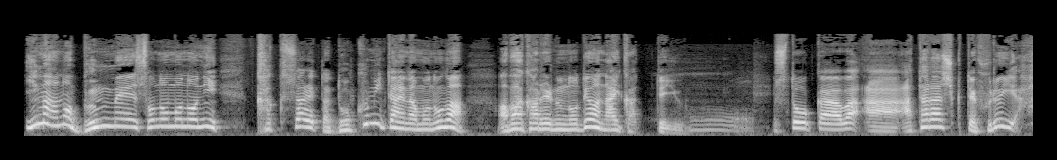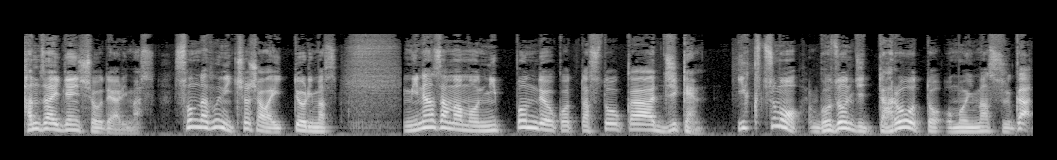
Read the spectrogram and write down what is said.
今の文明そのものに隠された毒みたいなものが暴かれるのではないかっていう。ストーカーはあ新しくて古い犯罪現象であります。そんな風に著者は言っております。皆様も日本で起こったストーカー事件、いくつもご存知だろうと思いますが、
